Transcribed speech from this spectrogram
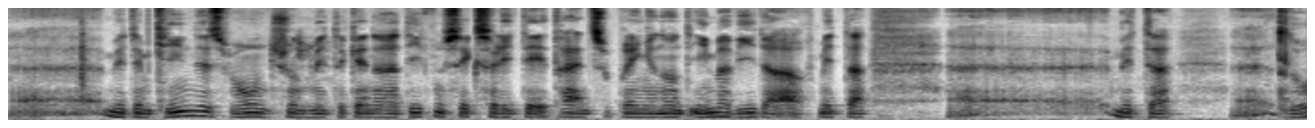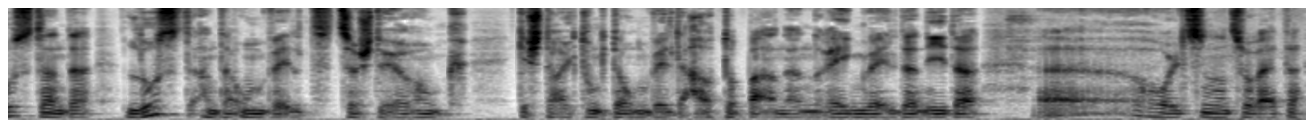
äh, mit dem Kindeswunsch und mit der generativen Sexualität reinzubringen und immer wieder auch mit der, äh, mit der äh, Lust an der Lust an der Umweltzerstörung Gestaltung der Umwelt, Autobahnen, Regenwälder niederholzen äh, und so weiter,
